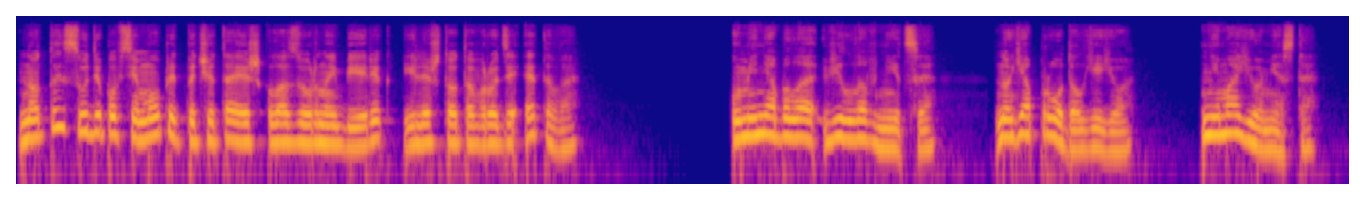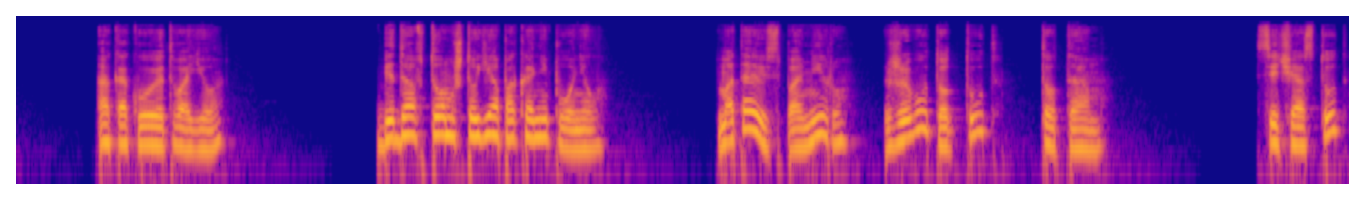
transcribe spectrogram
Но ты, судя по всему, предпочитаешь Лазурный берег или что-то вроде этого. У меня была вилла в Ницце, но я продал ее. Не мое место. А какое твое? Беда в том, что я пока не понял. Мотаюсь по миру, живу то тут, то там. Сейчас тут?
